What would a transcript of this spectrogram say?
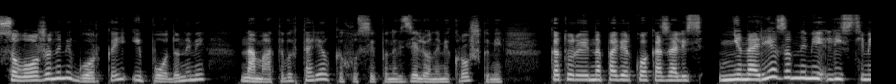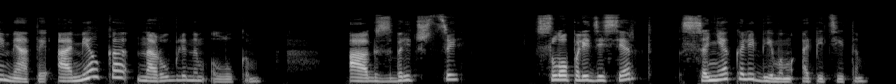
сложенными горкой и поданными на матовых тарелках, усыпанных зелеными крошками, которые на поверку оказались не нарезанными листьями мяты, а мелко нарубленным луком. Аксбриджцы слопали десерт с неколебимым аппетитом.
